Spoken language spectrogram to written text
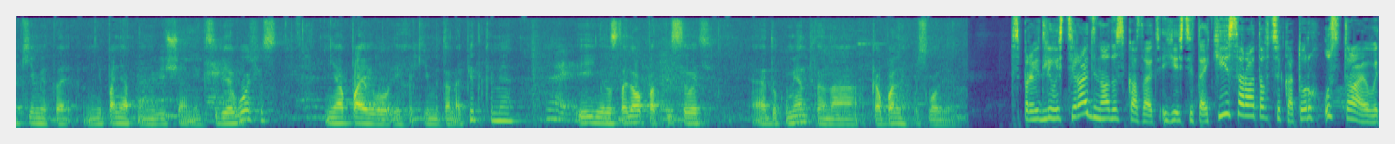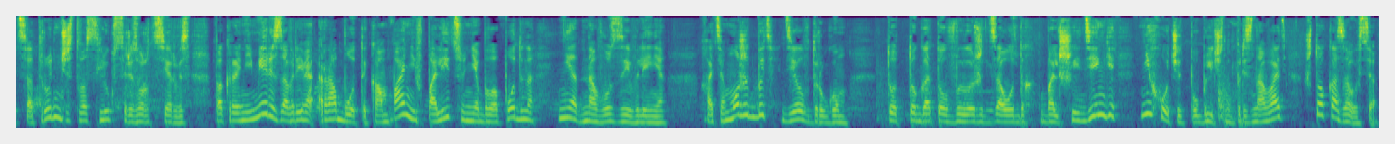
какими-то непонятными вещами к себе в офис, не опаивал их какими-то напитками и не заставлял подписывать э, документы на кабальных условиях. Справедливости ради надо сказать, есть и такие саратовцы, которых устраивает сотрудничество с Люкс Резорт Сервис. По крайней мере, за время работы компании в полицию не было подано ни одного заявления. Хотя, может быть, дело в другом. Тот, кто готов выложить за отдых большие деньги, не хочет публично признавать, что оказался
